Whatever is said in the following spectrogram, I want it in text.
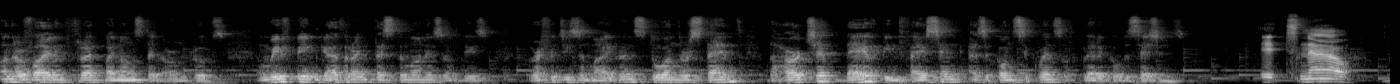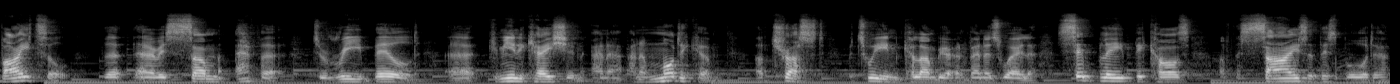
under violent threat by non-state armed groups. And we've been gathering testimonies of these refugees and migrants to understand the hardship they have been facing as a consequence of political decisions. It's now vital that there is some effort to rebuild uh, communication and a, and a modicum of trust between Colombia and Venezuela simply because of the size of this border,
